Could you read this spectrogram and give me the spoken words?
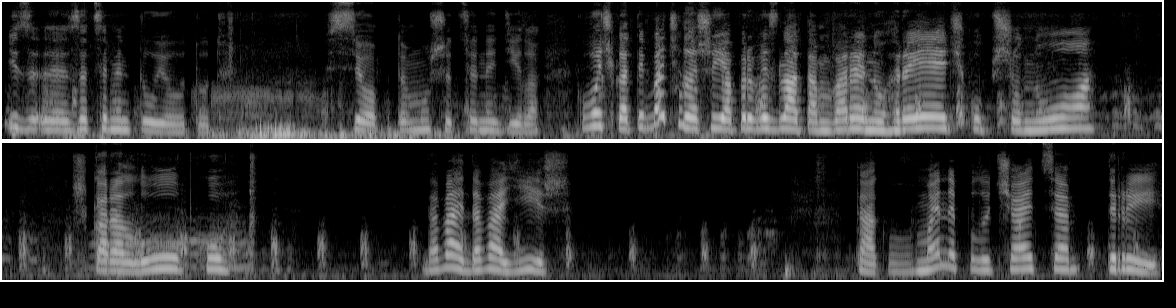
і е, зацементую тут. Все, тому що це не діло. Квочка, ти бачила, що я привезла там варену гречку, пшоно, шкаралупку. Давай, давай, їж. Так, в мене виходить три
